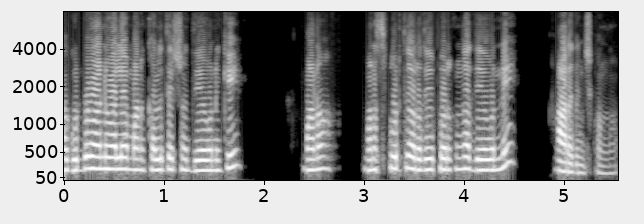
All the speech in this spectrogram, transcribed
ఆ గుడ్డివాని వల్లే మన కళ్ళు తెరిచిన దేవునికి మనం మనస్ఫూర్తిగా, హృదయపూర్వకంగా దేవుణ్ణి ఆరాధించుకుందాం.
